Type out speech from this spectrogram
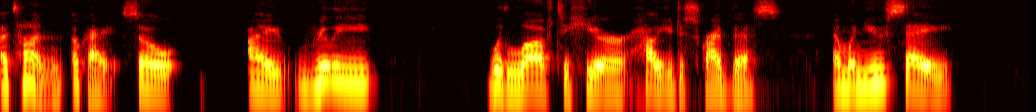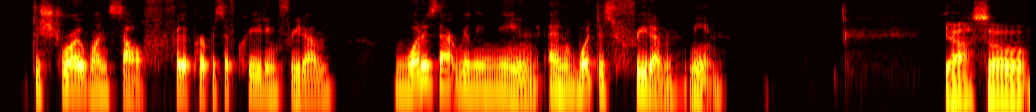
a ton. Okay. So, I really would love to hear how you describe this. And when you say destroy oneself for the purpose of creating freedom, what does that really mean? And what does freedom mean? Yeah. So,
